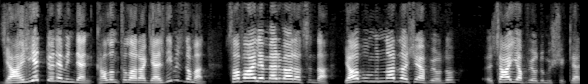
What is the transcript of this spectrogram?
cahiliyet döneminden kalıntılara geldiğimiz zaman Safa ile Merve arasında ya bu bunlar da şey yapıyordu. E, sahi yapıyordu müşrikler.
